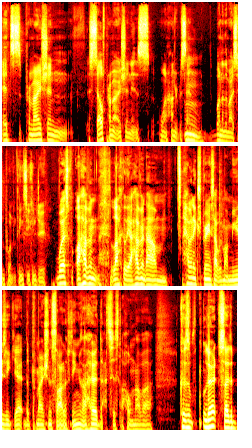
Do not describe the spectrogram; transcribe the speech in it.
it's promotion self promotion is 100% Mm. One of the most important things you can do. worst. I haven't. Luckily, I haven't. Um, haven't experienced that with my music yet. The promotion side of things. I heard that's just a whole nother. Because learn. So the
